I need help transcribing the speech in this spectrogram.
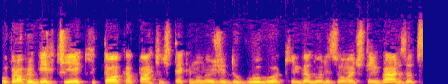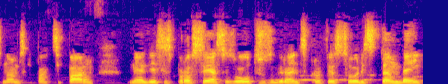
O próprio Bertier, que toca a parte de tecnologia do Google aqui em Belo Horizonte. Tem vários outros nomes que participaram né, desses processos, outros grandes professores também.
